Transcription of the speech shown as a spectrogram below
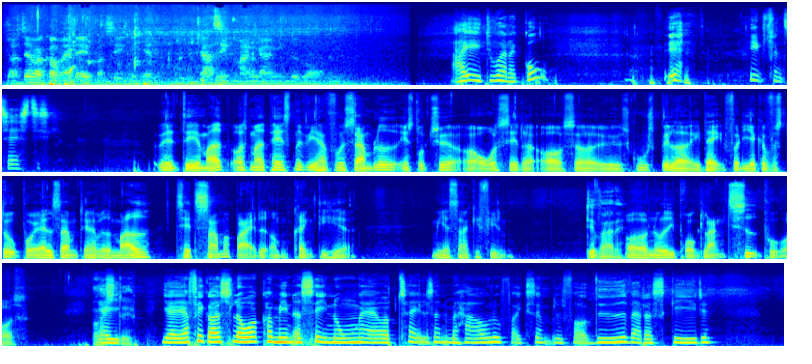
Og der var kommet en dag for at se den igen. Jeg har set den mange gange i løbet af årene. Ej, du er da god. Ja, helt fantastisk. Vel, Det er meget, også meget passende, at vi har fået samlet instruktør og oversætter og så øh, skuespillere i dag, fordi jeg kan forstå på jer alle sammen, det har været meget tæt samarbejde omkring de her Miyazaki-film, Det var det. og noget, I brugte lang tid på også. Også Ja, det. Ja, jeg fik også lov at komme ind og se nogle af optagelserne med Havdu, for eksempel, for at vide, hvad der skete.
